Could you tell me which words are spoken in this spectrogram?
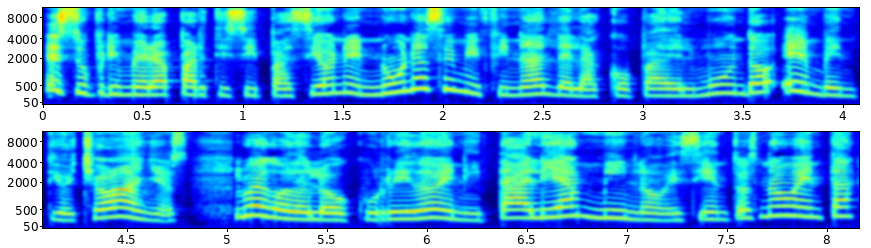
Es su primera participación en una semifinal de la Copa del Mundo en 28 años, luego de lo ocurrido en Italia 1990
